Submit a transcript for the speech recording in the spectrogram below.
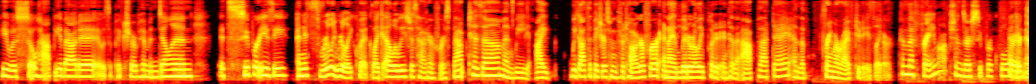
He was so happy about it. It was a picture of him and Dylan. It's super easy. And it's really, really quick. Like Eloise just had her first baptism and we I we got the pictures from the photographer and I literally put it into the app that day and the frame arrived two days later. And the frame options are super cool Yeah, right they're now.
